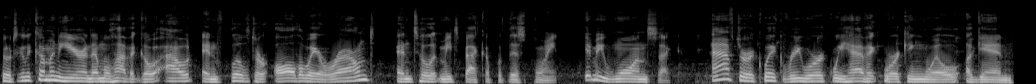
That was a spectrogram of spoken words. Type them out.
So it's going to come in here and then we'll have it go out and filter all the way around until it meets back up with this point. Give me one second. After a quick rework, we have it working well again.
